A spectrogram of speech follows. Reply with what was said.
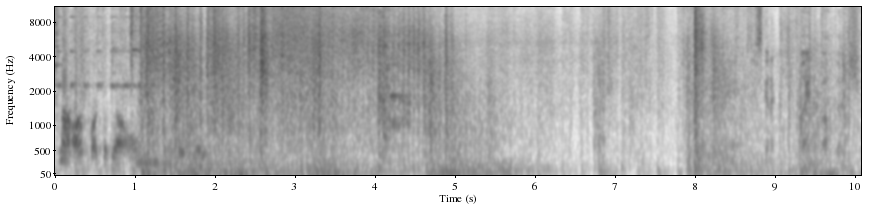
It's not our fault that they are only using AKs. He's gonna complain about that shit.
